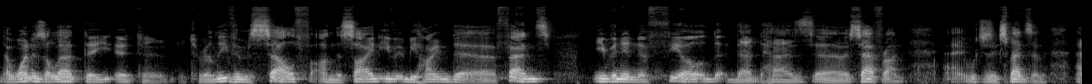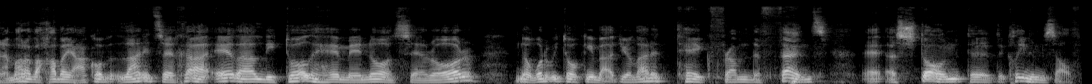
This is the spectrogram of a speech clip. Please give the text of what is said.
That one is allowed to, uh, to, to relieve himself on the side, even behind the uh, fence, even in a field that has uh, saffron, uh, which is expensive. And Amar V'chaba Yaakov, la nitzecha ela litol hemeno seror. No, what are we talking about? You're allowed to take from the fence a stone to, to clean himself.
